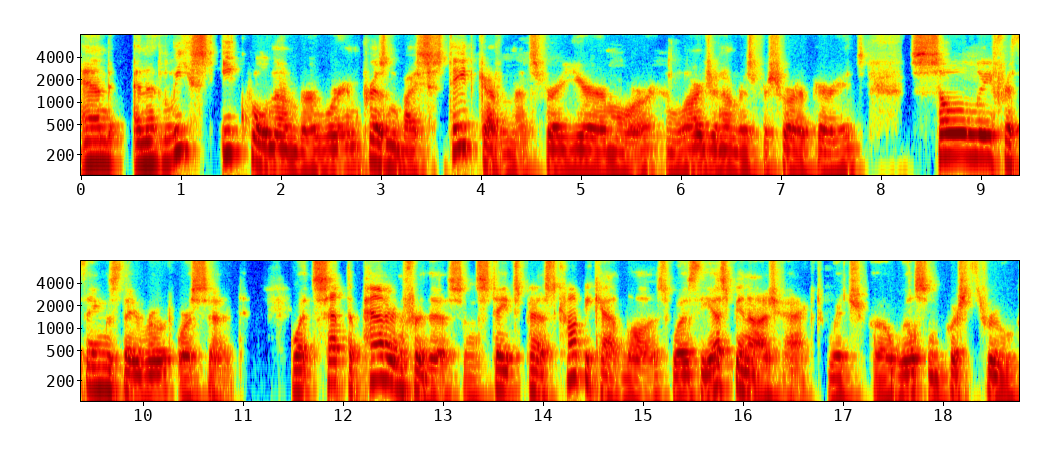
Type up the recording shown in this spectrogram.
And an at least equal number were imprisoned by state governments for a year or more, and larger numbers for shorter periods, solely for things they wrote or said. What set the pattern for this, and states passed copycat laws, was the Espionage Act, which uh, Wilson pushed through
